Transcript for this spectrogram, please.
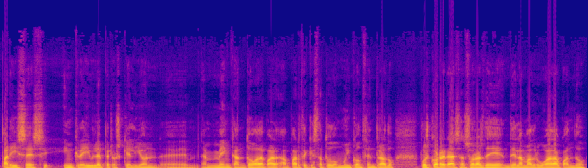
París es increíble, pero es que Lyon eh, me encantó, aparte que está todo muy concentrado, pues correr a esas horas de, la madrugada cuando,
